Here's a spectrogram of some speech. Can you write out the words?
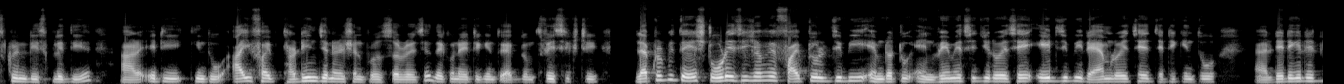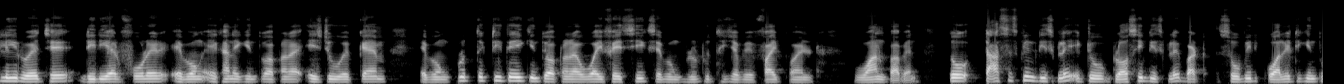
স্ক্রিন ডিসপ্লে দিয়ে, আর এটি কিন্তু i five thirteen generation processor রয়েছে। দেখুন, এটি কিন্তু একদম থ্রি সিক্সটি ল্যাপটপটিতে স্টোরেজ হিসাবে five twelve GB M dot two NVMe SSD রয়েছে এইট জিবি র্যাম রয়েছে, যেটি কিন্তু ডেডিকেটেডলি রয়েছে ডিডিআর ফোরের এবং এখানে কিন্তু আপনারা এইচডি ওয়েব ক্যাম এবং প্রত্যেকটিতেই কিন্তু আপনারা ওয়াইফাই সিক্স এবং ব্লুটুথ হিসাবে ফাইভ পয়েন্ট ওয়ান পাবেন। তো টাচ স্ক্রিন ডিসপ্লে একটু গ্লসি ডিসপ্লে বাট ছবির কোয়ালিটি কিন্তু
